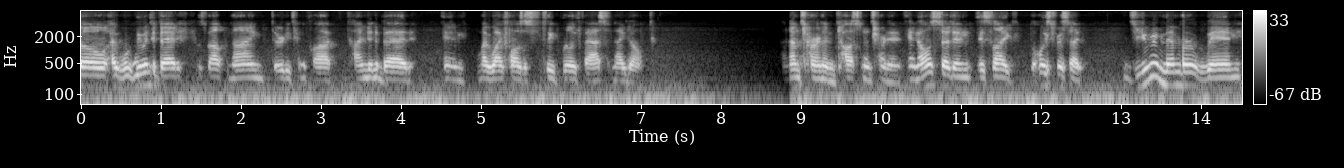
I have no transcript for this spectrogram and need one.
So I, we went to bed. It was about 9, 30, 10 o'clock. Climbed into bed, and my wife falls asleep really fast, and I don't. And I'm turning, tossing and turning, and all of a sudden, it's like the Holy Spirit's like, "Do you remember when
